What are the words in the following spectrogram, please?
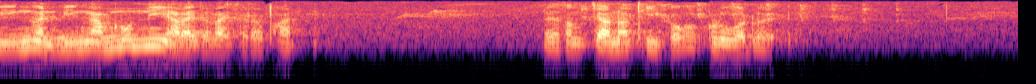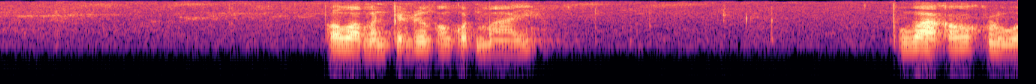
มีเงินมีงามนุ่นนี่อะไรอะไรสารพัดแล้วทางเจ้าหน้าที่เขาก็กลัวด้วย เพราะว่ามันเป็นเรื่องของกฎหมายผู้ว่าเขาก็กลัว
